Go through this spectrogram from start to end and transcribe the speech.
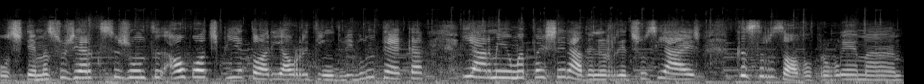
O sistema sugere que se junte ao bode expiatório e ao ratinho de biblioteca e armem uma peixeirada nas redes sociais que se resolve o problema.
